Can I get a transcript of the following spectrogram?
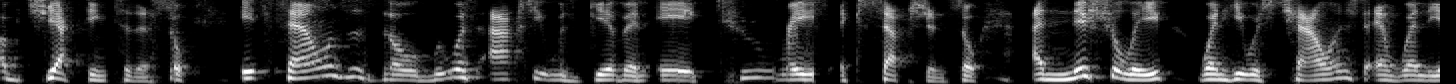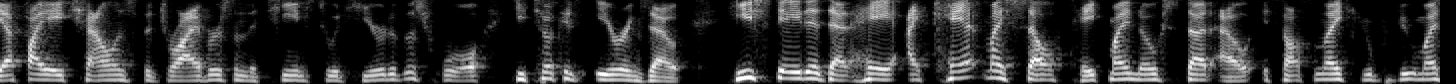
objecting to this. So it sounds as though Lewis actually was given a two race exception. So initially, when he was challenged and when the FIA challenged the drivers and the teams to adhere to this rule, he took his earrings out. He stated that, hey, I can't myself take my nose stud out. It's not something I can do my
